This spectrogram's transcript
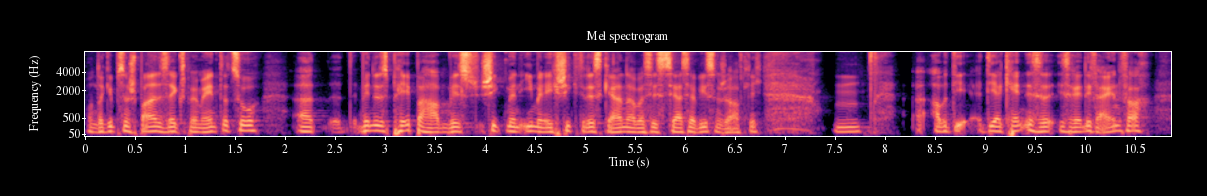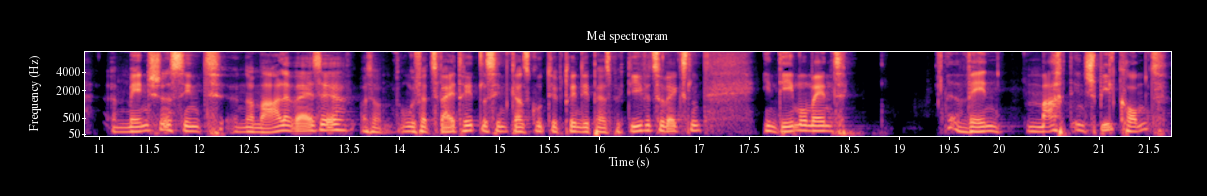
Und da gibt es ein spannendes Experiment dazu. Äh, wenn du das Paper haben willst, schick mir ein E-Mail. Ich schicke dir das gerne, aber es ist sehr, sehr wissenschaftlich. Hm. Aber die, die Erkenntnis ist relativ einfach. Menschen sind normalerweise, also ungefähr zwei Drittel sind ganz gut drin, die Perspektive zu wechseln. In dem Moment, wenn Macht ins Spiel kommt,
